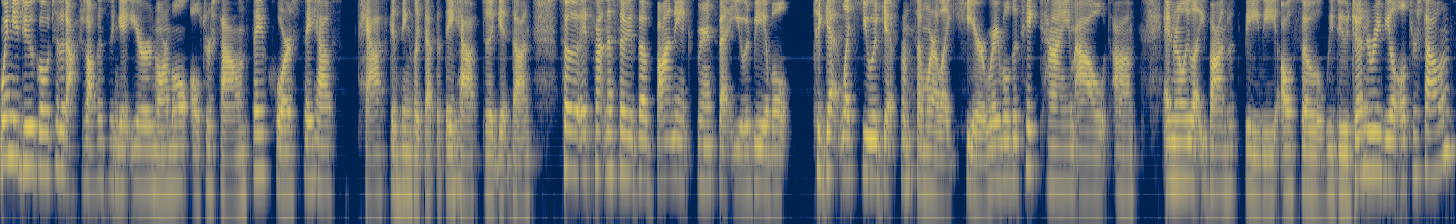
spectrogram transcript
when you do go to the doctor's office and get your normal ultrasounds, they of course they have tasks and things like that that they have to get done. So it's not necessarily the bonding experience that you would be able to get like you would get from somewhere like here. We're able to take time out um, and really let you bond with baby. Also, we do gender reveal ultrasounds.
